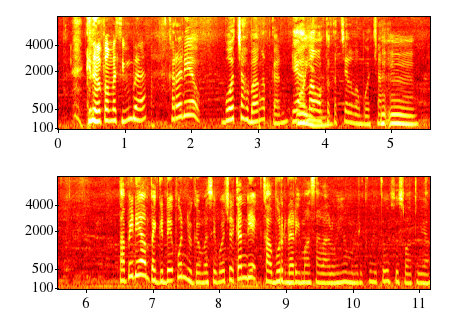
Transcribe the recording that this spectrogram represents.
Kenapa sama Simba? Karena dia bocah banget kan. Ya Oh, emang iya. waktu kecil emang bocah. Mm-mm. Tapi dia sampai gede pun juga masih bocah. Kan dia kabur dari masa lalunya menurut gue itu sesuatu yang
